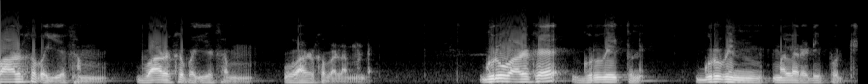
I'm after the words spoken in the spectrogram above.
வாழ்க வையகம் வாழ்க வையகம் வாழ்க வளமுடன். குரு வாழ்க குருவே துணை. குருவின் மலரடி போற்றி.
